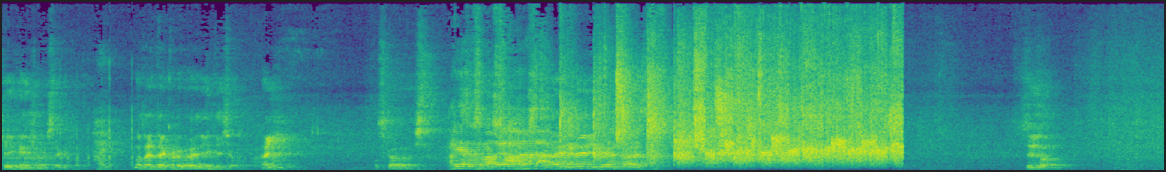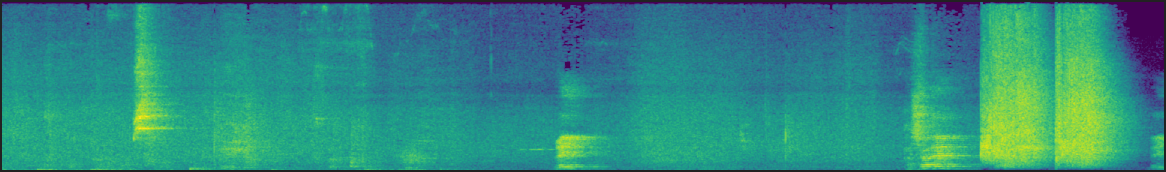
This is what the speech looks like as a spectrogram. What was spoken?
経験しましたけど、はい。まあ大体これぐらいでいいでしょう。はい。お疲れ様でした。ありがとうございました。はい全員全員失礼します。レイ柏でレイ。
